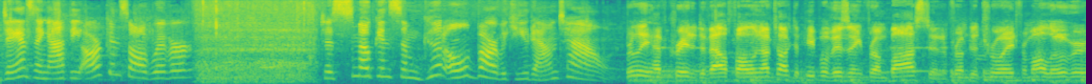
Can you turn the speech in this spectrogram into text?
dancing at the Arkansas River to smoking some good old barbecue downtown. Really have created a devout following. I've talked to people visiting from Boston, from Detroit, from all over.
